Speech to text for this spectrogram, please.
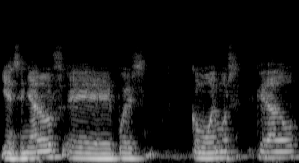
y enseñaros, eh, pues, cómo hemos quedado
